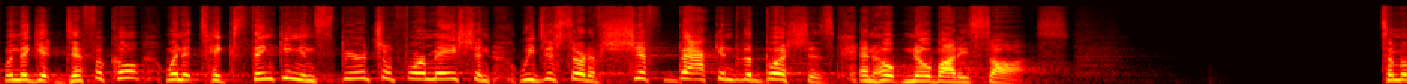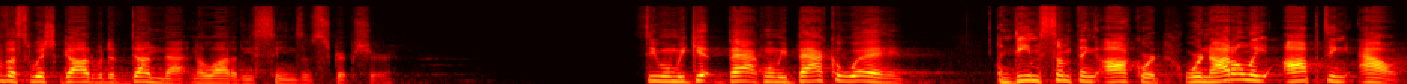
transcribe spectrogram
when they get difficult, when it takes thinking and spiritual formation, we just sort of shift back into the bushes and hope nobody saw us. Some of us wish God would have done that in a lot of these scenes of Scripture. See, when we get back, when we back away and deem something awkward, we're not only opting out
